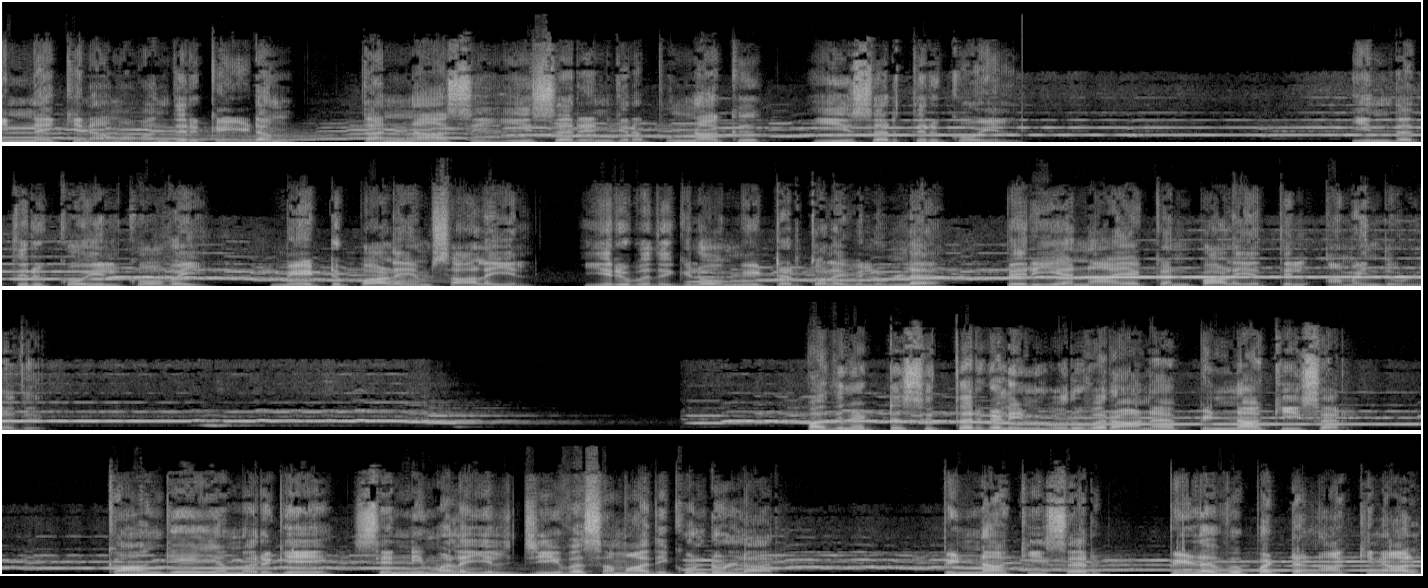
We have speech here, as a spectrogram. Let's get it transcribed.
இன்னைக்கு நாம வந்திருக்க இடம் தன்னாசி ஈசர் என்கிற புண்ணாக்கு ஈசர் திருக்கோயில். இந்த திருக்கோயில் கோவை மேட்டுப்பாளையம் சாலையில் இருபது கிலோமீட்டர் தொலைவில் உள்ள பெரிய நாயக்கன் பாளையத்தில் அமைந்துள்ளது. பதினெட்டு சித்தர்களின் ஒருவரான பின்னாக்கீசர் காங்கேயம் அருகே சென்னிமலையில் ஜீவ சமாதி கொண்டுள்ளார். பின்னாக்கீசர் பிளவுபட்ட நாக்கினால்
